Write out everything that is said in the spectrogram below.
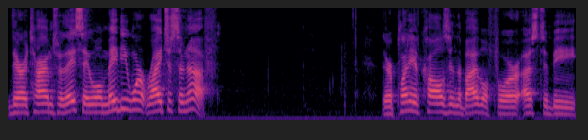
there are times where they say, Well, maybe you weren't righteous enough. There are plenty of calls in the Bible for us to be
